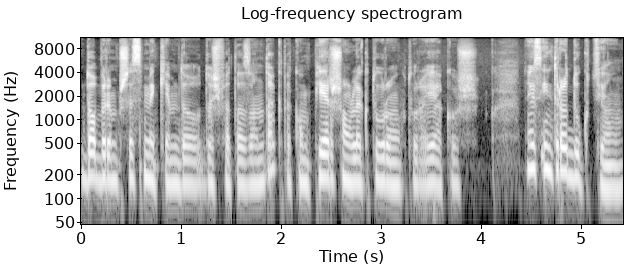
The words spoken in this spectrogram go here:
dobrym przesmykiem do, do świata Zontag? Taką pierwszą lekturą, która jakoś no jest introdukcją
